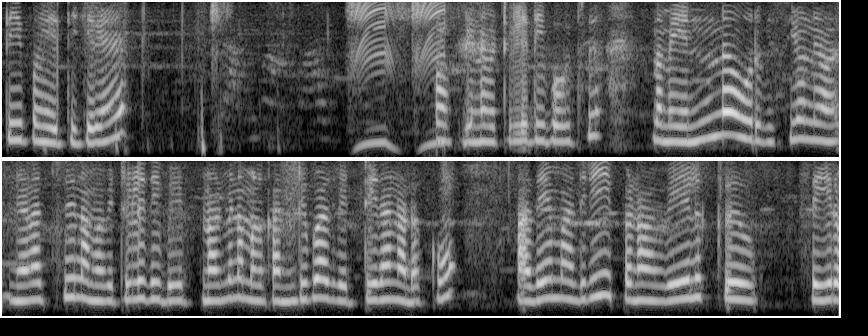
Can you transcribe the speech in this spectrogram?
தீபம் ஏற்றிக்கிறேன் அப்படின்னா வெற்றிலை தீபம் வச்சு நம்ம என்ன ஒரு விஷயம் நினச்சி நம்ம வெற்றிலை தீபம் ஏற்றினாலுமே நம்மளுக்கு கண்டிப்பாக அது வெற்றி தான் நடக்கும். அதே மாதிரி இப்போ நான் வேலுக்கு செய்கிற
